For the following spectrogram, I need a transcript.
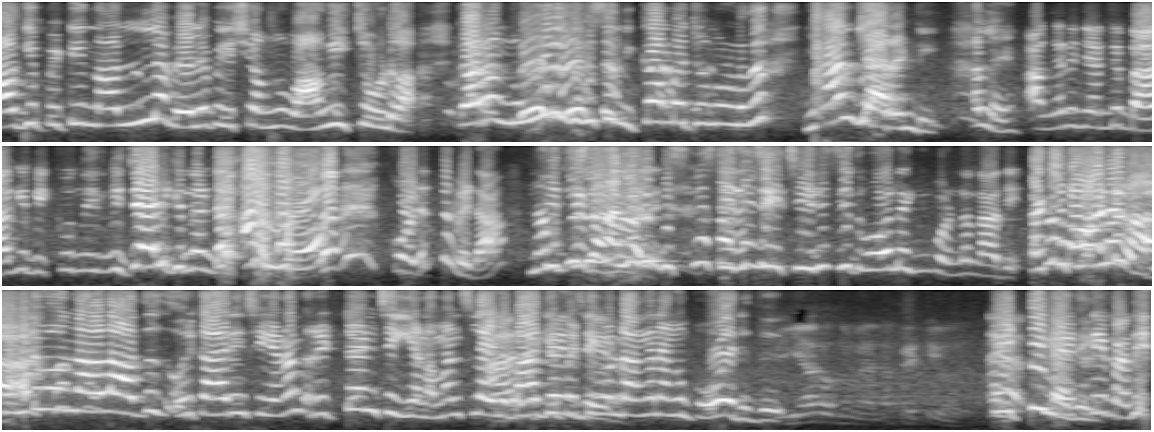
ഭാഗ്യപ്പെട്ടി നല്ല വില പേശി അങ്ങ് വാങ്ങിച്ചോളുക. കാരണം നൂറ് ദിവസം നിൽക്കാൻ പറ്റും എന്നുള്ളത് ഞാൻ ഗ്യാരണ്ടി അല്ലേ? അങ്ങനെ ഞാൻ എന്റെ ബാഗ് വിൽക്കുന്നു വിചാരിക്കുന്നുണ്ട്. കൊടുത്തു വിടാം. ഇതുപോലെ കൊണ്ടുപോകുന്ന ആൾ അത് ഒരു കാര്യം ചെയ്യണം. റിട്ടേൺ ചെയ്യണം. മനസ്സിലായില്ല? ആ, return ഭാഗ്യപ്പെട്ടി കൊണ്ട് അങ്ങനെ അങ്ങ് പോരുത് പെട്ടി മതി. മതി.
